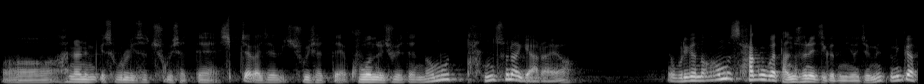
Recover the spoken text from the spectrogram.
어, 하나님께서 우리를 위해서 죽으셨대, 십자가에서 죽으셨대, 구원을 주셨대 너무 단순하게 알아요. 우리가 너무 사고가 단순해지거든요, 요즘에. 그러니까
